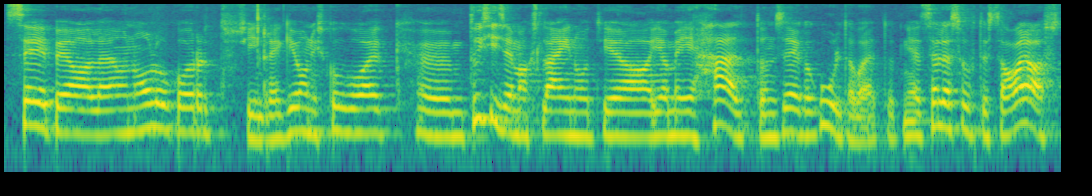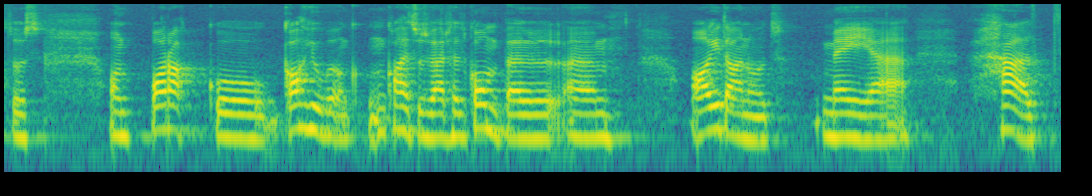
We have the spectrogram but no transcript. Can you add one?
seepeale on olukord siin regioonis kogu aeg tõsisemaks läinud ja, ja meie häält on seega kuulda võetud, nii et selles suhtes see ajastus on paraku kahju, kahetsusväärsel kombel ähm, aidanud meie häält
